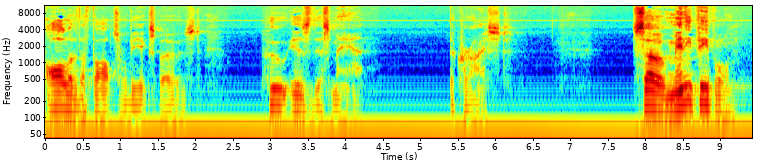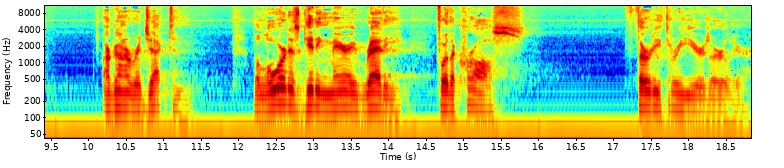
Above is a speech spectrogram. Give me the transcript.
all of the thoughts will be exposed. Who is this man? The Christ. So many people are going to reject him. The Lord is getting Mary ready for the cross 33 years earlier.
